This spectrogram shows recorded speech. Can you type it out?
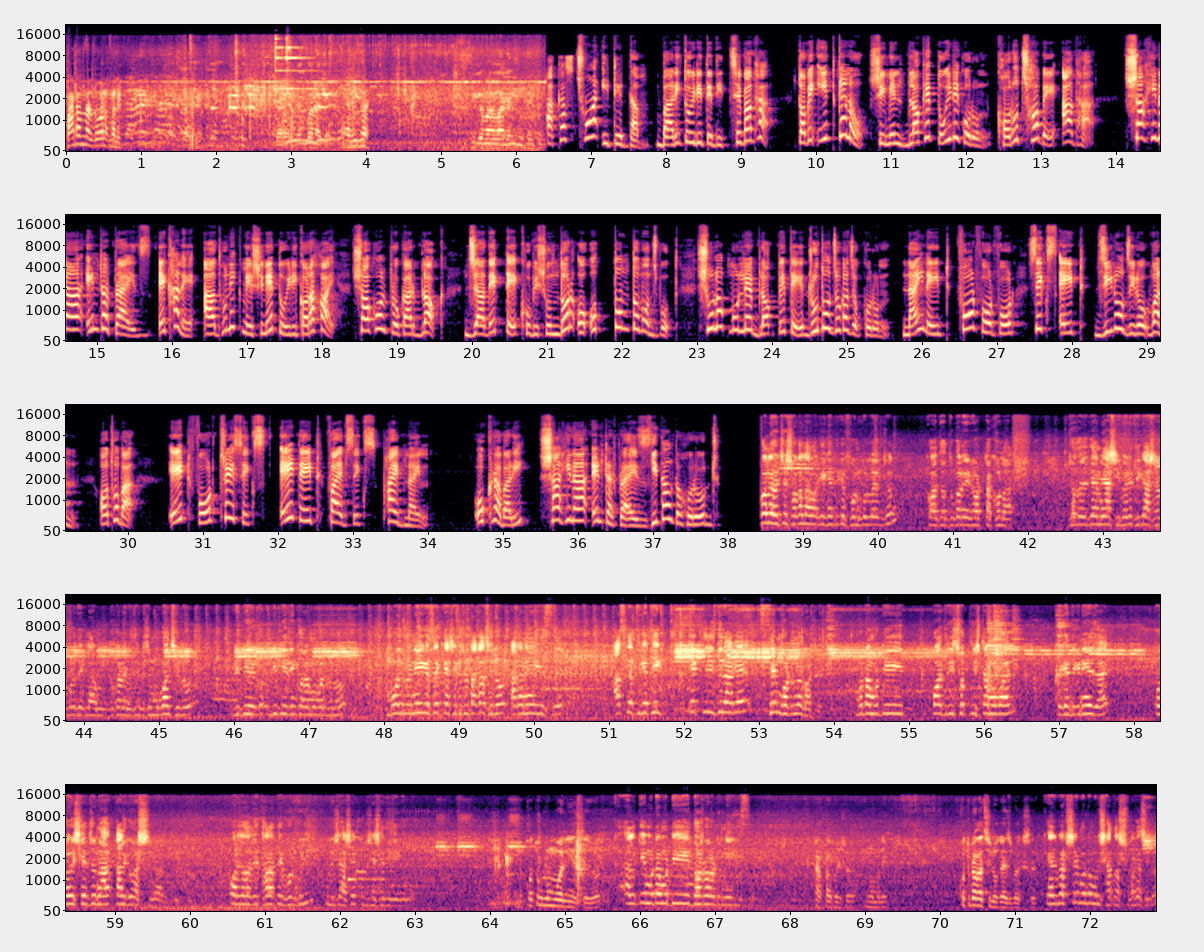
পাঠান না মালিক। আকাশ ছোঁয়া ইটের দাম। বাড়ি তৈরিতে দিচ্ছে বাধা। তবে ইট কেন? সিমেন্ট ব্লকে তৈরি করুন। খরচ হবে আধা। শাহিনা এন্টারপ্রাইজ। এখানে আধুনিক মেশিনে তৈরি করা হয়। সকল প্রকার ব্লক। যা দেখতে খুবই সুন্দর ও অত্যন্ত মজবুত। সুলভ মূল্যে ব্লক পেতে দ্রুত যোগাযোগ করুন nine eight four four four six eight zero zero one অথবা eight four three six eight eight five six five nine. Okhrabari, Shahina enterprise, Gitaldaha road. সকালে হচ্ছে, সকালে আমাকে এখান থেকে ফোন করল একজন। কয়, তোর দোকানের রডটা খোলা। যথারীতি আমি আসি, বাড়ি থেকে আসার পরে দেখলাম ভিতরে কিছু মোবাইল ছিল রিপেয়ারিং করা মোবাইলগুলো। মোবাইলগুলো নিয়ে গেছে ক্যাশে কিছু টাকা ছিল টাকা নিয়ে গেছে। আজকের থেকে ঠিক একত্রিশ দিন আগে সেম ঘটনা ঘটে। মোটামুটি পঁয়ত্রিশ ছত্রিশটা মোবাইল এখান থেকে নিয়ে যায়। ওই সেজন্য কালকে আসছিল আর কি। পরে যথারীতি থানাতে ফোন করি পুলিশ আসে পুলিশ এসে দিয়ে গেলো। কতগুলো মোবাইল নিয়েছে এবার? কালকে মোটামুটি দশ বারোটা নিয়ে গেছে। টাকা পয়সা মালিক কত টাকা ছিল ক্যাশ বাক্সে ক্যাশ বাক্সে মোটামুটি সাতাশশো টাকা ছিল।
